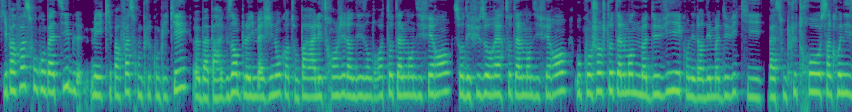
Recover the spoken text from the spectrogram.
qui parfois seront compatibles, mais qui parfois seront plus compliqués. Euh, bah par exemple, imaginons quand on part à l'étranger dans des endroits totalement différents, sur des fuseaux horaires totalement différents, ou qu'on change totalement de mode de vie et qu'on est dans des modes de vie qui bah, sont plus trop synchronisés,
